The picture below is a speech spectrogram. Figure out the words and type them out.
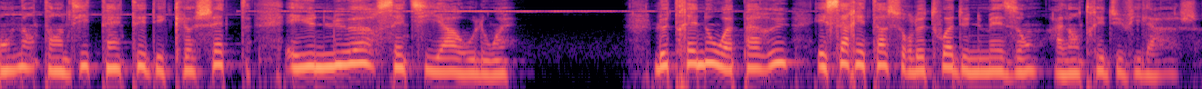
on entendit tinter des clochettes et une lueur scintilla au loin. Le traîneau apparut et s'arrêta sur le toit d'une maison à l'entrée du village.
